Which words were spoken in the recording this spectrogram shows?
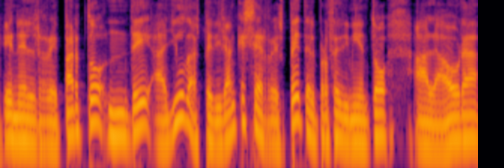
en el reparto de ayudas. Pedirán que se respete el procedimiento a la hora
